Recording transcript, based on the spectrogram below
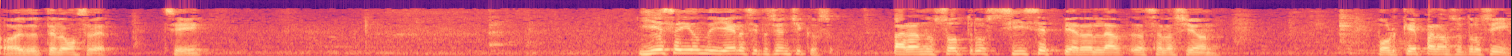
Ahorita lo vamos a ver. Sí. Y es ahí donde llega la situación, chicos. Para nosotros sí se pierde la, salvación. ¿Por qué para nosotros sí?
